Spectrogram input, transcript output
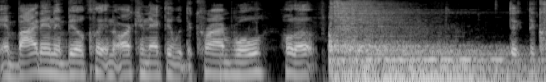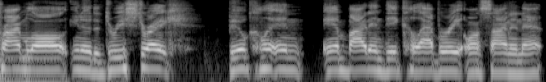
And Biden and Bill Clinton are connected with the crime rule. Hold up. The, the crime law, you know, the three strike. Bill Clinton and Biden did collaborate on signing that,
